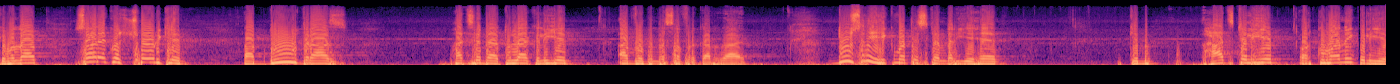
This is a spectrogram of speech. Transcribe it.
کہ بندہ سارے کچھ چھوڑ کے اب دور دراز حج بیت اللہ کے لیے اب وہ بندہ سفر کر رہا ہے۔ دوسری حکمت اس کے اندر یہ ہے کہ حج کے لیے اور قربانی کے لیے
